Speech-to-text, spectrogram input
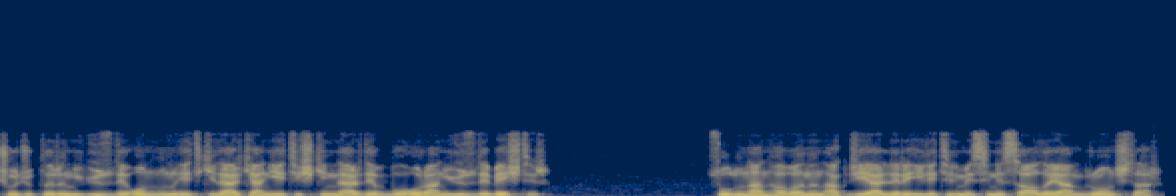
çocukların %10'unu etkilerken yetişkinlerde bu oran %5'tir. Solunan havanın akciğerlere iletilmesini sağlayan bronşlar,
